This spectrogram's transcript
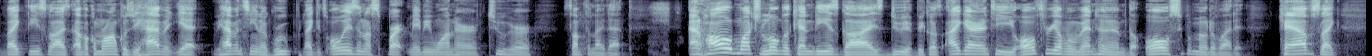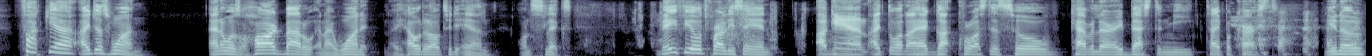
like these guys ever come around because we haven't yet. We haven't seen a group like it's always in a spurt, maybe one her, two her, something like that. And how much longer can these guys do it? Because I guarantee you, all three of them went home. They're all super motivated. Cavs like, fuck yeah, I just won, and it was a hard battle, and I won it. I held it out to the end on slicks. Maifield's probably saying, again, I thought I had got across this whole Cavalieri best in me type of curse, you know,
